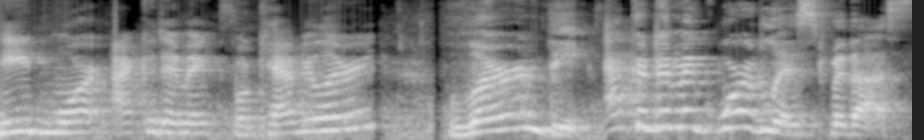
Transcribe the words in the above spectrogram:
Need more academic vocabulary? Learn the academic word list with us.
